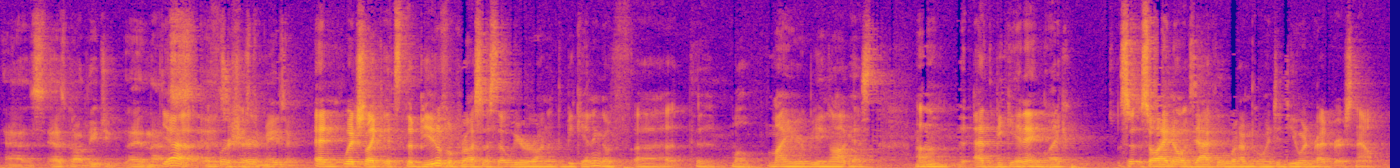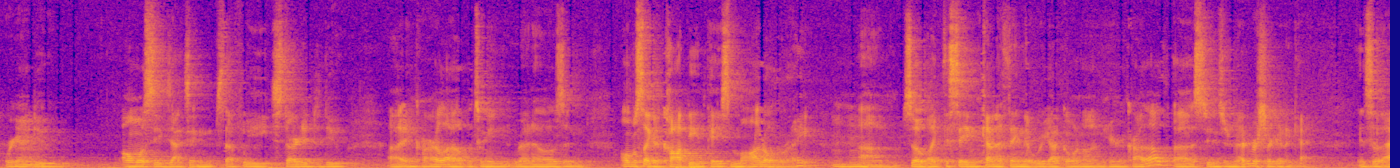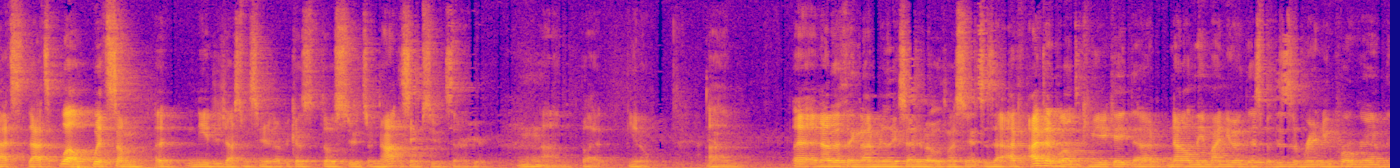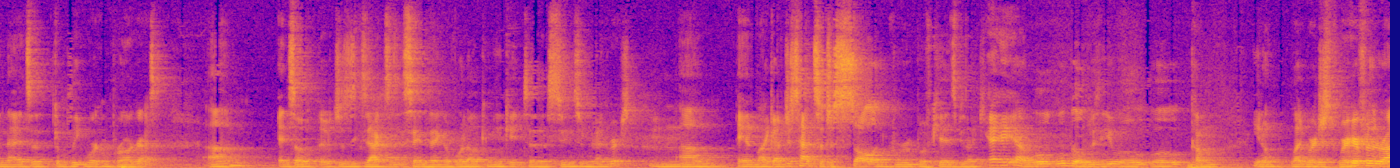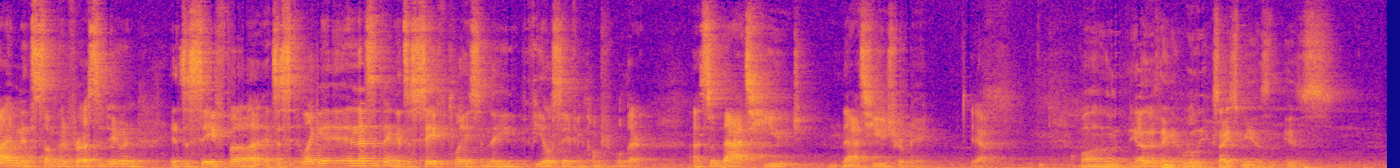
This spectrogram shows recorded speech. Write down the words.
as as God leads you. And that's Yeah, it's for just sure. amazing. and which like it's the beautiful process that we were on at the beginning of uh, the well my year being August. Um, At the beginning, like so, so I know exactly what I'm going to do in Redvers now. We're going to do almost the exact same stuff we started to do uh, in Carlisle between Renos and almost like a copy and paste model, right? Um, so like the same kind of thing that we got going on here in Carlisle, uh, students in Redvers are going to get. And so that's that's well with some uh, need adjustments here there because those students are not the same students that are here. Um, but you know, um, another thing that I'm really excited about with my students is that I've, I've done well to communicate that I'm, not only am I new at this, but this is a brand new program and that it's a complete work in progress. Um, and so, which is exactly the same thing of what I'll communicate to students in Redvers. Um, and like I've just had such a solid group of kids be like, yeah, yeah, yeah, we'll, we'll build with you. We'll, we'll come, you know, like we're just we're here for the ride, and it's something for us to do, and it's a safe, uh, it's a like, and that's the thing, it's a safe place, and they feel safe and comfortable there. Uh, so that's huge. That's huge for me. Yeah. Well, and the other thing that really excites me is is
